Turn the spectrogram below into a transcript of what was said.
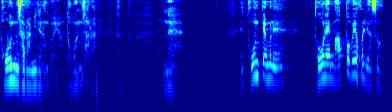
돈 사람이 되는 거예요. 돈 사람이. 네. 돈 때문에 돈의 마법에 홀려서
